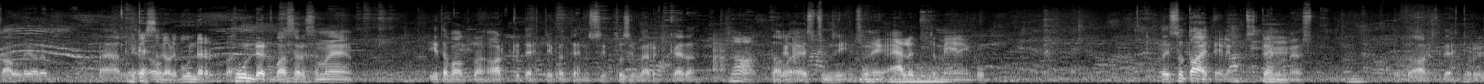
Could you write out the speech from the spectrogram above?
kallioiden päälle. Mikä se oli? Wunder... Hundertwasser, semmoinen itävaltalainen arkkitehti, joka on tehnyt siitä tosi värikkäitä no, taloja ja sitten semmoisia älyttömiä niin kuin, tai se on taiteilija, mutta se on tehnyt mm. myös tuota arkkitehtuuria.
